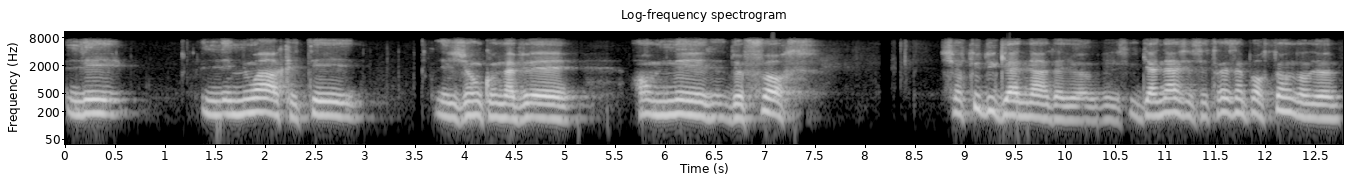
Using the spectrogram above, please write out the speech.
les, les Noirs qui étaient les gens qu'on avait emmenés de force, surtout du Ghana d'ailleurs. Ghana, c'est- très important dans le.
